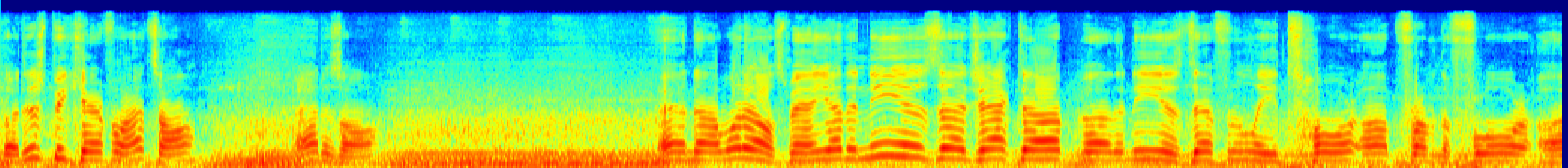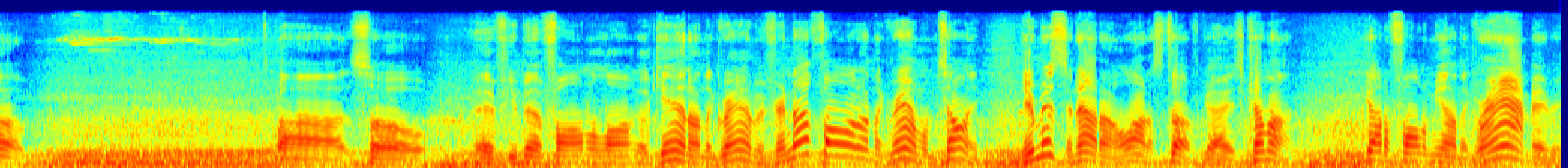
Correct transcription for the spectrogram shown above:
So just be careful, that's all. That is all. And uh, what else, man? Yeah, the knee is uh, jacked up. Uh, the knee is definitely tore up from the floor up. Uh, so if you've been following along again on the gram, if you're not following on the gram, I'm telling you, you're missing out on a lot of stuff, guys. Come on, you got to follow me on the gram, baby.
